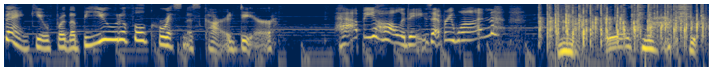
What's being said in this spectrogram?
Thank you for the beautiful Christmas card, dear. Happy holidays, everyone! みんな大きな拍手。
